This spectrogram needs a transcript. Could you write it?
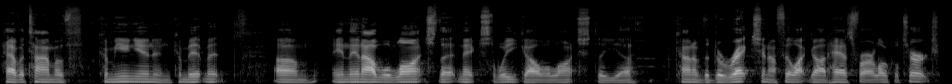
have a time of communion and commitment. Um, and then I will launch that next week. I will launch the uh, kind of the direction I feel like God has for our local church.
